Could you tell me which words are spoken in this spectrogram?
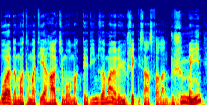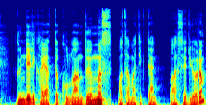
Bu arada matematiğe hakim olmak dediğim zaman öyle yüksek lisans falan düşünmeyin. Gündelik hayatta kullandığımız matematikten bahsediyorum.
